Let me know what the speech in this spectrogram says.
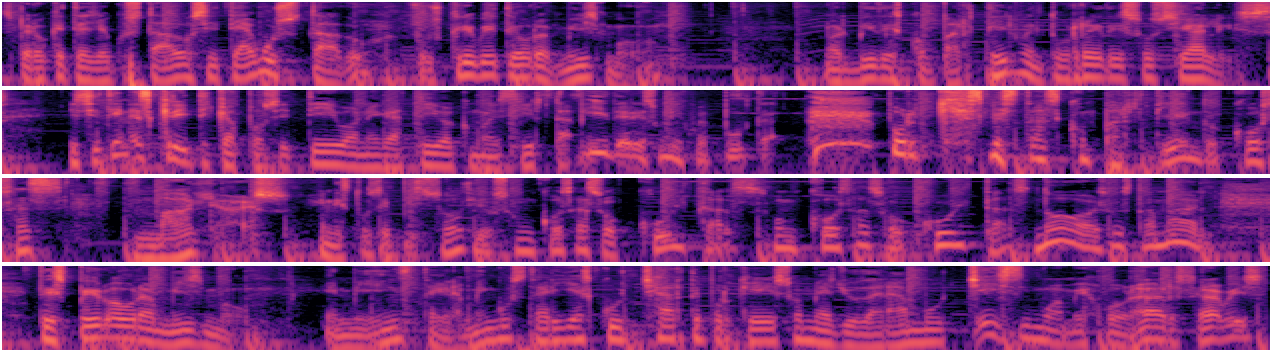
Espero que te haya gustado. Si te ha gustado, suscríbete ahora mismo. No olvides compartirlo en tus redes sociales. Y si tienes crítica positiva o negativa, como decir, David, eres un hijo de puta, ¿por qué me estás compartiendo cosas malas en estos episodios? Son cosas ocultas, son cosas ocultas. No, eso está mal. Te espero ahora mismo en mi Instagram. Me gustaría escucharte porque eso me ayudará muchísimo a mejorar, ¿sabes?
